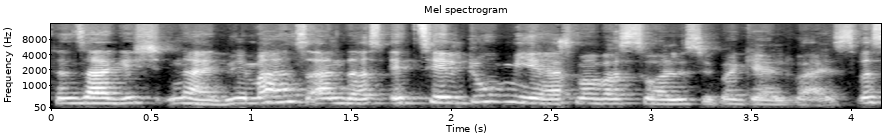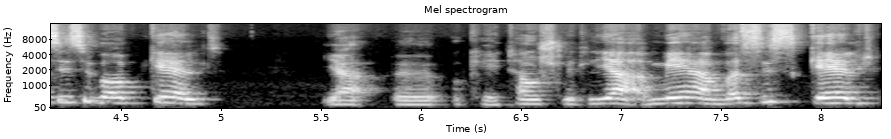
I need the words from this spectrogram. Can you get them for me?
Dann sage ich, nein, wir machen es anders. Erzähl du mir erstmal, was du alles über Geld weißt. Was ist überhaupt Geld? Ja, äh, okay, Tauschmittel. Ja, mehr. Was ist Geld?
